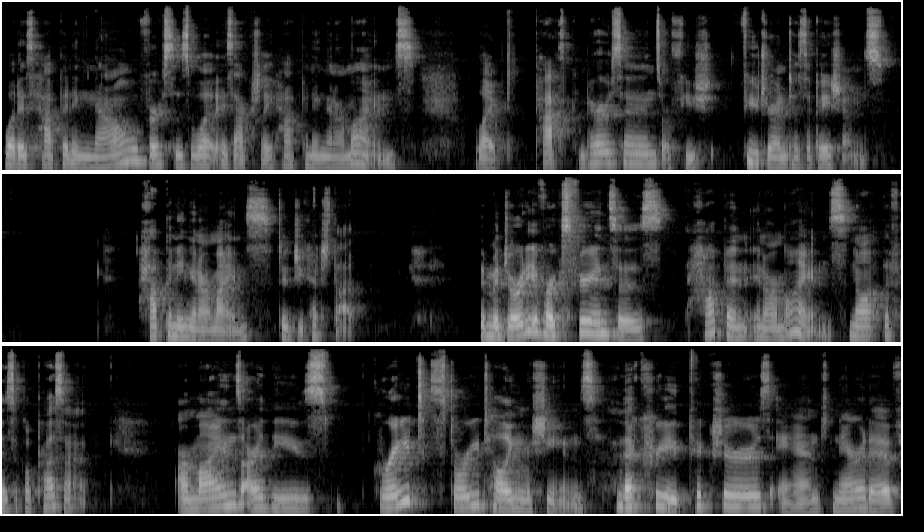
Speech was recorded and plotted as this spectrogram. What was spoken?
what is happening now versus what is actually happening in our minds, like past comparisons or future anticipations happening in our minds. Did you catch that? The majority of our experiences happen in our minds, not the physical present. Our minds are these great storytelling machines that create pictures and narrative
